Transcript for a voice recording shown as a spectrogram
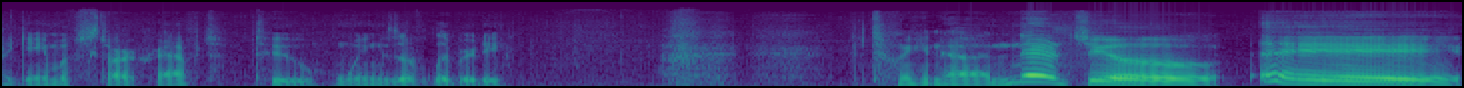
A game of StarCraft 2, Wings of Liberty. Between uh, Nerchio! Hey!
